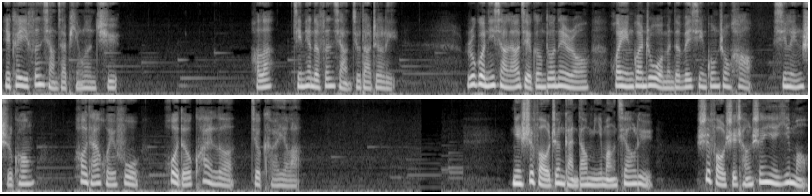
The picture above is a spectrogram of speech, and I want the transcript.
也可以分享在评论区。好了。今天的分享就到这里。如果你想了解更多内容，欢迎关注我们的微信公众号“心灵时空”，后台回复“获得快乐”就可以了。你是否正感到迷茫、焦虑，是否时常深夜 emo？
